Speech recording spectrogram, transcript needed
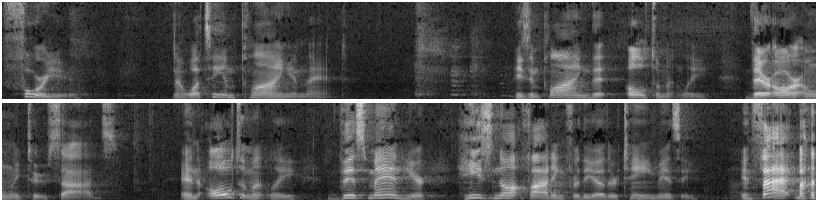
for you. Now, what's he implying in that? He's implying that ultimately there are only two sides. And ultimately, this man here, he's not fighting for the other team, is he? In fact, by,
